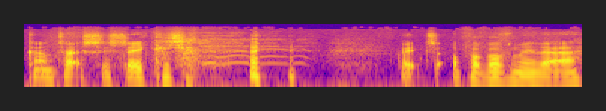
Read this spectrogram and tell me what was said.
Can't actually see because it's up above me there.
